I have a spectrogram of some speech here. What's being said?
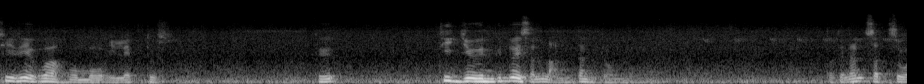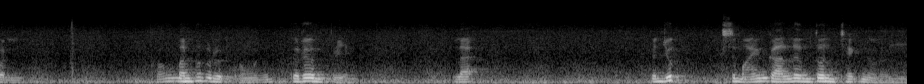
ที่เรียกว่าโฮโมอิเล็กตุสคือที่ยืนขึ้นด้วยสันหลังตั้งตรงต่อจากนั้นสัดส่วนของบรรพบุรุษของมนุษย์ก็เริ่มเปลี่ยน และ เป็นยุคสมัยของการเริ่มต้นเทคโนโลยี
